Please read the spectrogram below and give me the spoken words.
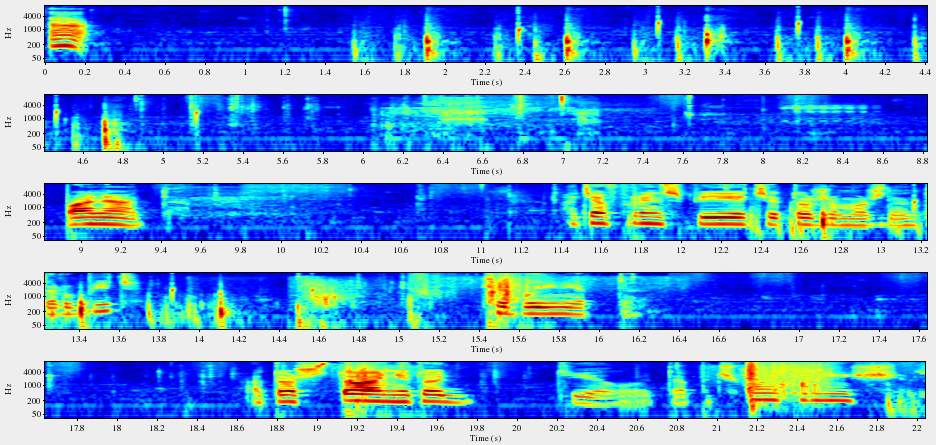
А, Понятно. Хотя, в принципе, эти тоже можно дорубить. Чего и нет-то. А то что они тут делают? А почему это не исчез?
